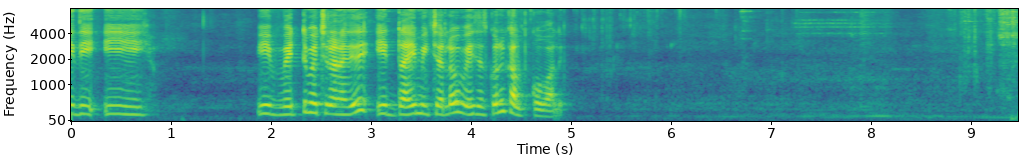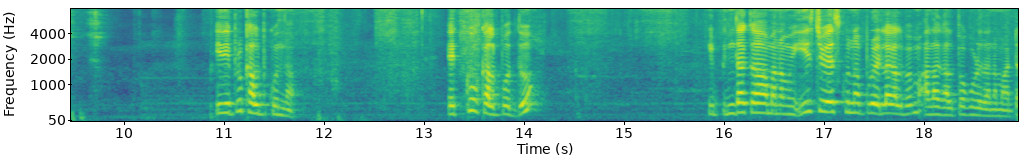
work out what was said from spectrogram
ఇది ఈ ఈ వెట్టి మిక్చర్ అనేది ఈ డ్రై మిక్చర్లో వేసేసుకొని కలుపుకోవాలి. ఇది ఇప్పుడు కలుపుకుందాం. ఎక్కువ కలపొద్దు. ఇందాక మనం ఈస్ట్ వేసుకున్నప్పుడు ఎలా కలిపాము అలా కలపకూడదు అనమాట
